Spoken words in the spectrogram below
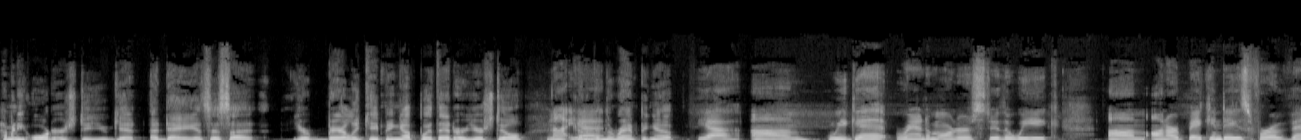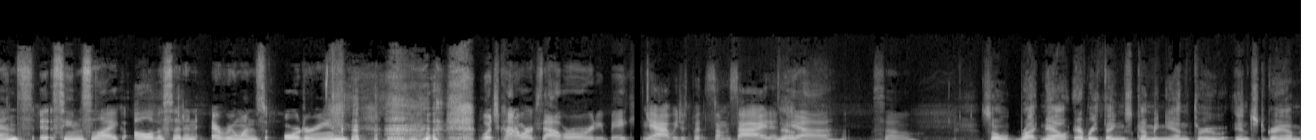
How many orders do you get a day? Is this a you're barely keeping up with it or you're still Not kind yet. of in the ramping up? Yeah. Um, we get random orders through the week. Um, on our baking days for events, it seems like all of a sudden everyone's ordering, which kind of works out. We're already baking. Yeah, we just put some aside and Yeah. Yeah. So So right now everything's coming in through Instagram.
